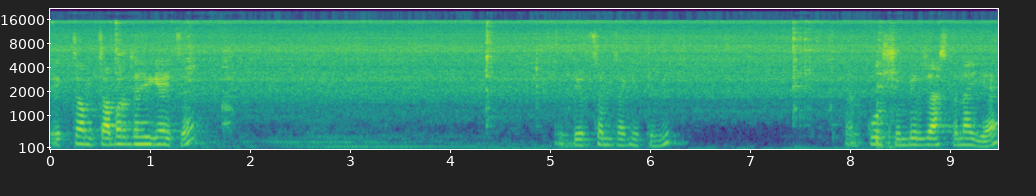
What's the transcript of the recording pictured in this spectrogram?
एक चमचाभर दही घ्यायचं. एक दीड चमचा घेते मी. कारण कोशिंबीर जास्त नाही आहे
